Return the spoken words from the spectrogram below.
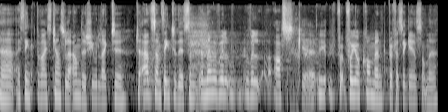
Uh, I think the Vice Chancellor Anders, you would like to, to add something to this, and, and then we will we will ask uh, for, for, your comment, Professor Ghez, on the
